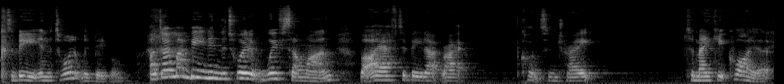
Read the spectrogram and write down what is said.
to be in the toilet with people. I don't mind being in the toilet with someone, but I have to be like, right, concentrate. To make it quiet.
